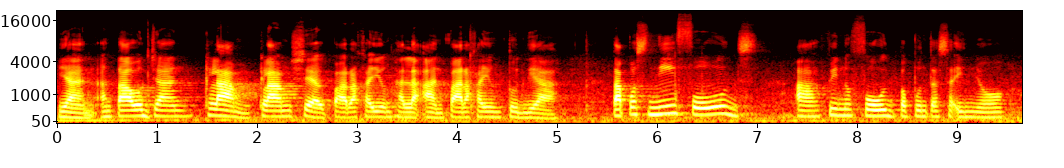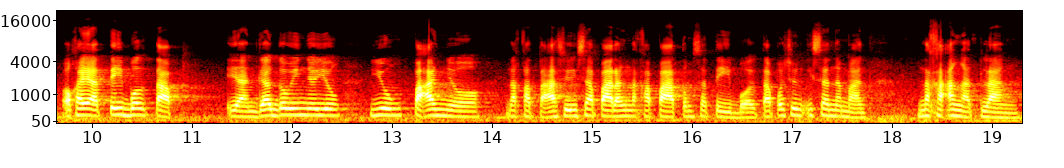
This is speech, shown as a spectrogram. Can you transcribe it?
Yan. Ang tawag dyan, clam, clam shell, para kayong halaan, para kayong tulya. Tapos knee folds, ah pino-fold papunta sa inyo. O kaya tabletop. Yan, gagawin nyo yung, yung paa nyo nakataas. Yung isa parang nakapatong sa table. Tapos yung isa naman, nakaangat lang.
